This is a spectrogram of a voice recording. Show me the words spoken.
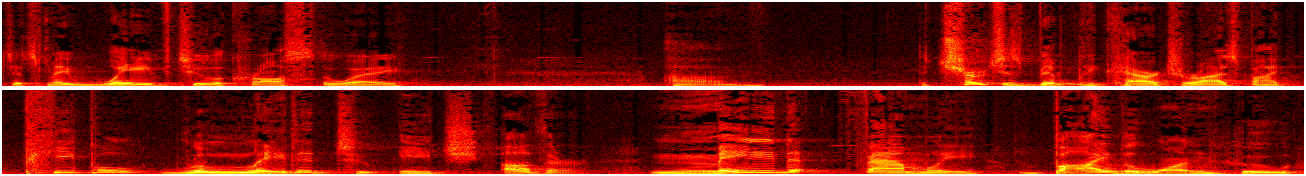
just may wave to across the way. Um, the church is biblically characterized by people related to each other, made family by the one who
